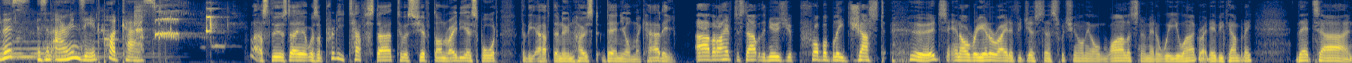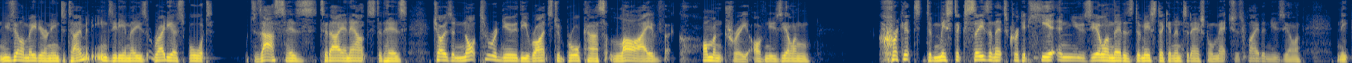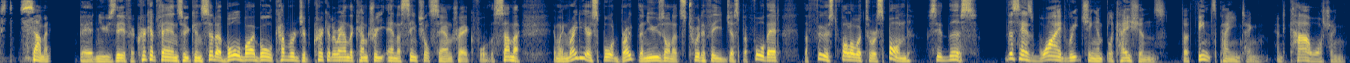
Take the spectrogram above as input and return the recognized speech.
This is an RNZ podcast. Last Thursday, it was a pretty tough start to a shift on radio sport for the afternoon host Daniel McHardy. Uh, but I have to start with the news you probably just heard, and I'll reiterate if you're just uh, switching on the old wireless, no matter where you are, great to have your company, that uh, New Zealand Media and Entertainment, NZME's Radio Sport, which is us, has today announced it has chosen not to renew the rights to broadcast live commentary of New Zealand cricket domestic season. That's cricket here in New Zealand. That is domestic and international matches played in New Zealand next summer. Bad news there for cricket fans who consider ball by ball coverage of cricket around the country an essential soundtrack for the summer. And when Radio Sport broke the news on its Twitter feed just before that, the first follower to respond said this This has wide reaching implications for fence painting and car washing.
